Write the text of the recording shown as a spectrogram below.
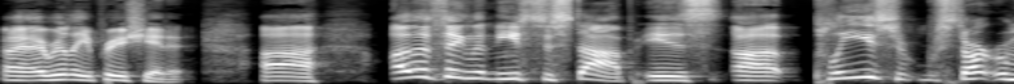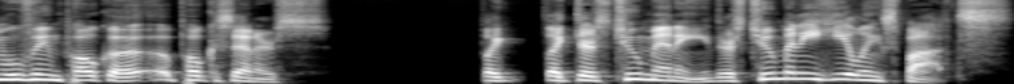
I, I really appreciate it. Uh, other thing that needs to stop is uh, please start removing Poke uh, Poke centers. Like like there's too many. There's too many healing spots.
